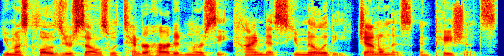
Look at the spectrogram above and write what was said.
you must clothe yourselves with tender-hearted mercy, kindness, humility, gentleness, and patience.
